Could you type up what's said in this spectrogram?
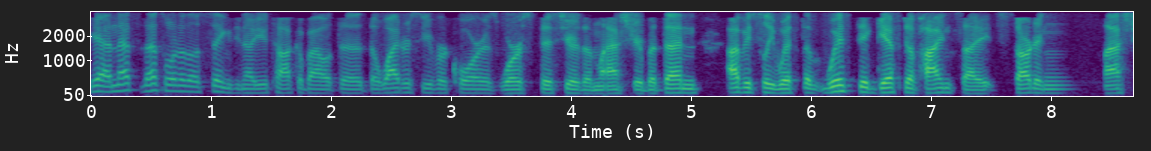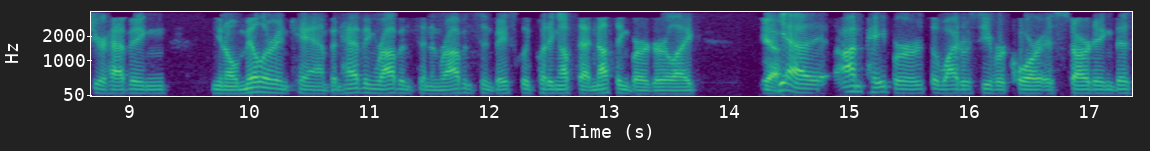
Yeah, and that's that's one of those things. You know, you talk about the the wide receiver core is worse this year than last year, but then obviously with the with the gift of hindsight, starting last year having you know Miller in camp and having Robinson and Robinson basically putting up that nothing burger, like Yeah. yeah, on paper the wide receiver core is starting this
